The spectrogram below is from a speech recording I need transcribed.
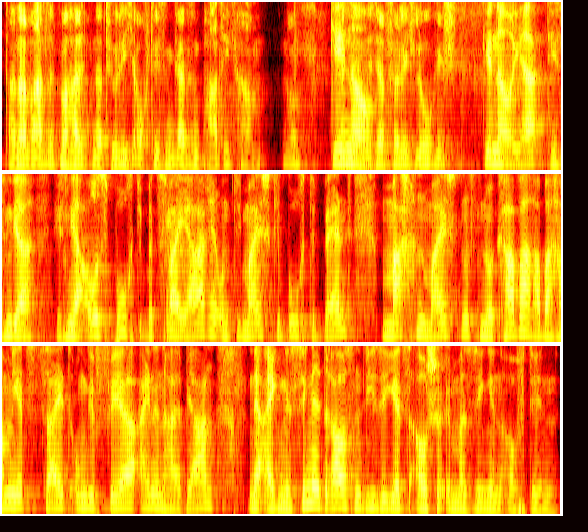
dann erwartet man halt natürlich auch diesen ganzen Partykram. Ne? Genau. Das ist ja völlig logisch. Genau, ja. Die sind ja, die sind ja ausbucht über zwei Jahre und die meistgebuchte Band machen meistens nur Cover, aber haben jetzt seit ungefähr eineinhalb Jahren eine eigene Single draußen, die sie jetzt auch schon immer singen auf den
